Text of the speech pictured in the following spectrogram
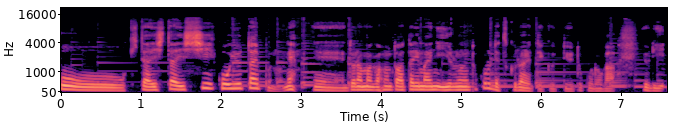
を期待したいし、こういうタイプのね、えー、ドラマが本当当たり前にいろんなところで作られていくっていうところが、より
